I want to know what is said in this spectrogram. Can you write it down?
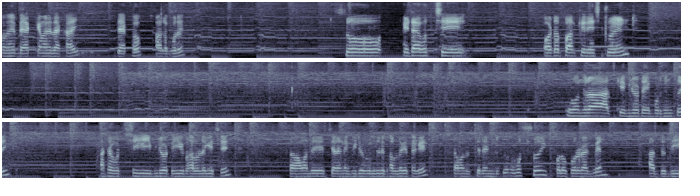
আমি ব্যাক ক্যামেরা দেখাই, দেখো, ভালো করে। তো এটা হচ্ছে ওয়াটার পার্কের রেস্টুরেন্ট তো বন্ধুরা, আজকে ভিডিওটা এই পর্যন্তই। আশা করছি ভিডিওটি ভালো লেগেছে। তো আমাদের চ্যানেলে ভিডিওগুলো যদি ভালো লেগে থাকে, তো আমাদের চ্যানেলটিকে অবশ্যই ফলো করে রাখবেন। আর যদি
